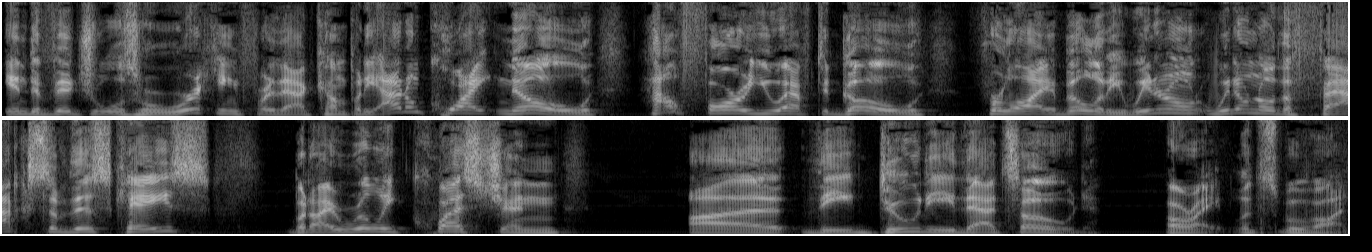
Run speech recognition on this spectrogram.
individuals who are working for that company? I don't quite know how far you have to go for liability. We don't we don't know the facts of this case, but I really question uh, the duty that's owed. All right, let's move on.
